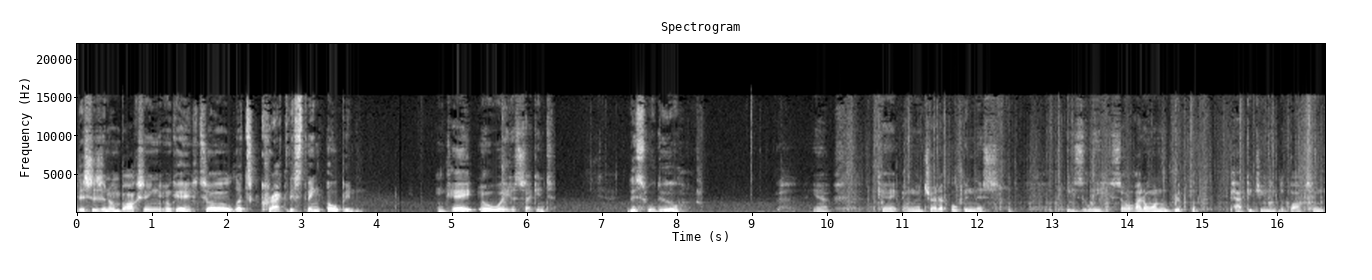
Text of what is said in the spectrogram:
this is an unboxing. Okay, so let's crack this thing open. Okay, oh, wait a second. This will do. Yeah. Okay, I'm gonna try to open this easily. So I don't want to rip the packaging, the boxing,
